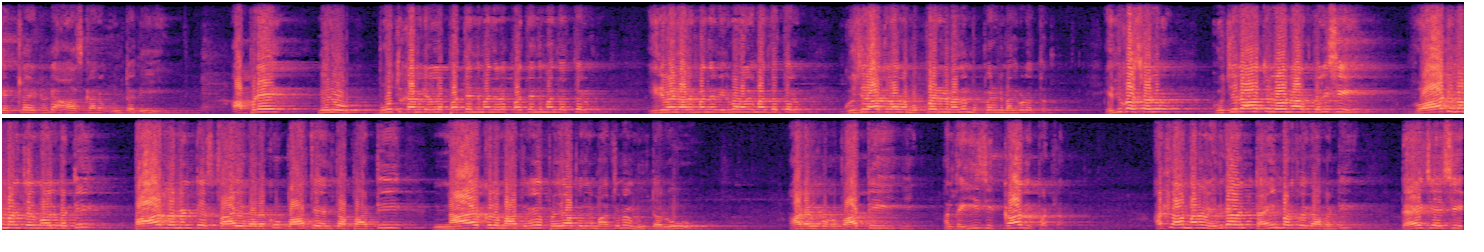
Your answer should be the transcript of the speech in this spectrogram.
సెటిల్ అయ్యేటువంటి ఆస్కారం ఉంటుంది. అప్పుడే మీరు బూత్ కమిటీలో పద్దెనిమిది మంది పద్దెనిమిది మంది వస్తారు. ఇరవై నాలుగు మంది ఇరవై నాలుగు మంది వస్తారు. గుజరాత్ లాగా ముప్పై రెండు మంది ముప్పై రెండు మంది కూడా వస్తారు. ఎందుకు వస్తారు? గుజరాత్లో నాకు తెలిసి వార్డు మెంబర్ నుంచి మొదలుపెట్టి పార్లమెంటు స్థాయి వరకు భారతీయ జనతా పార్టీ నాయకులు మాత్రమే ప్రజాప్రతినిధులు మాత్రమే ఉంటారు. ఆడ ఇంకొక పార్టీ అంత ఈజీ కాదు ఇప్పట్లో. అట్లా మనం ఎదగాలంటే టైం పడుతుంది కాబట్టి దయచేసి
